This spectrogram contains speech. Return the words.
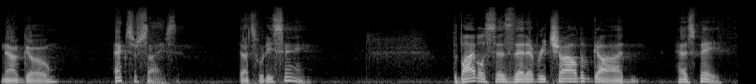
Now go exercise it. That's what he's saying. The Bible says that every child of God has faith.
